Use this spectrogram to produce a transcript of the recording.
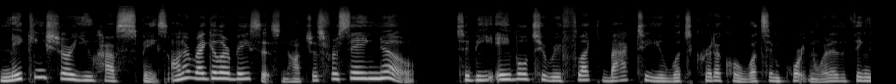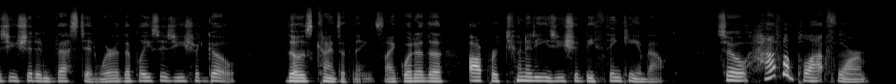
making sure you have space on a regular basis, not just for saying no, to be able to reflect back to you what's critical, what's important, what are the things you should invest in, where are the places you should go, those kinds of things. Like, what are the opportunities you should be thinking about? So, have a platform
